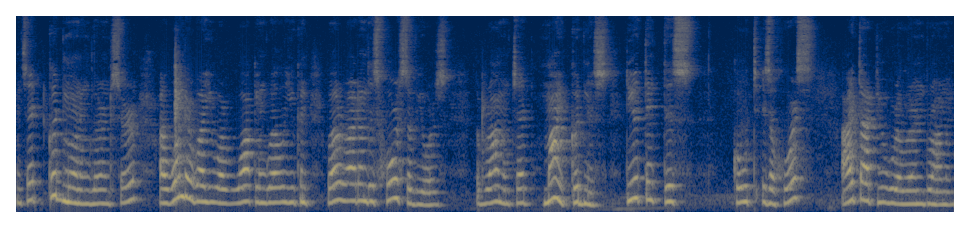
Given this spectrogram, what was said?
and said, Good morning, learned sir. I wonder why you are walking well. You can well ride on this horse of yours. The Brahmin said, My goodness, do you think this goat is a horse? I thought you were a learned Brahmin.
